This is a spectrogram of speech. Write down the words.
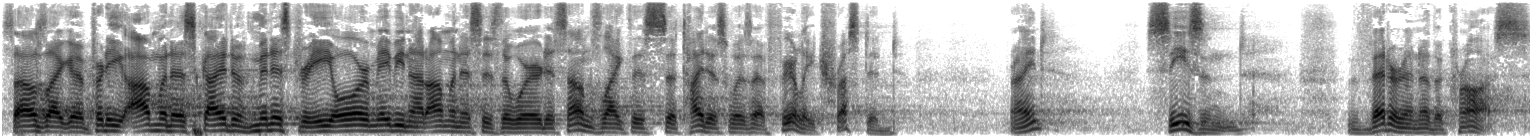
Sounds like a pretty ominous kind of ministry, or maybe not ominous is the word. It sounds like this uh, Titus was a fairly trusted, right? Seasoned veteran of the cross,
